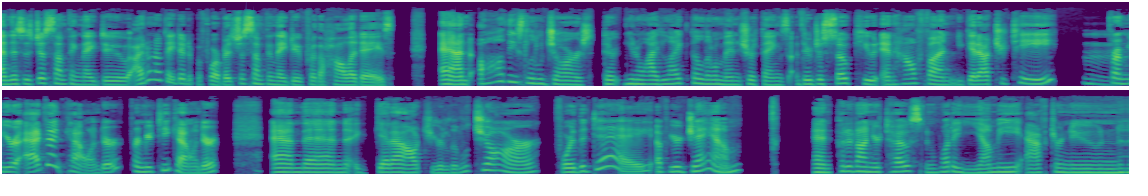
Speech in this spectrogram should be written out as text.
and this is just something they do i don't know if they did it before but it's just something they do for the holidays and all these little jars they're you know i like the little miniature things they're just so cute and how fun you get out your tea mm. from your advent calendar from your tea calendar and then get out your little jar for the day of your jam and put it on your toast and what a yummy afternoon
